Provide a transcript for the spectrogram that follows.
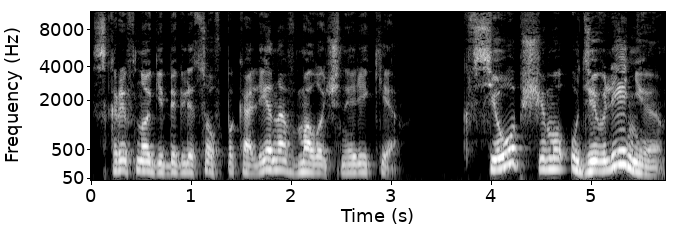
скрыв ноги беглецов по колено в молочной реке. К всеобщему удивлению,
